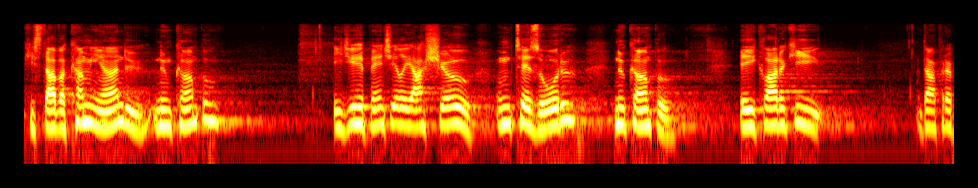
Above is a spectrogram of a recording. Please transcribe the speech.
que estava caminhando num campo e de repente ele achou um tesouro no campo. E claro que dá para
